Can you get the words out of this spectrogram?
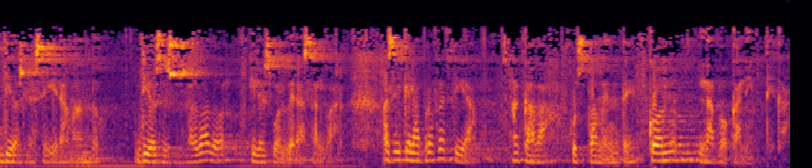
Dios les seguirá amando. Dios es su Salvador y les volverá a salvar. Así que la profecía acaba justamente con la apocalíptica.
